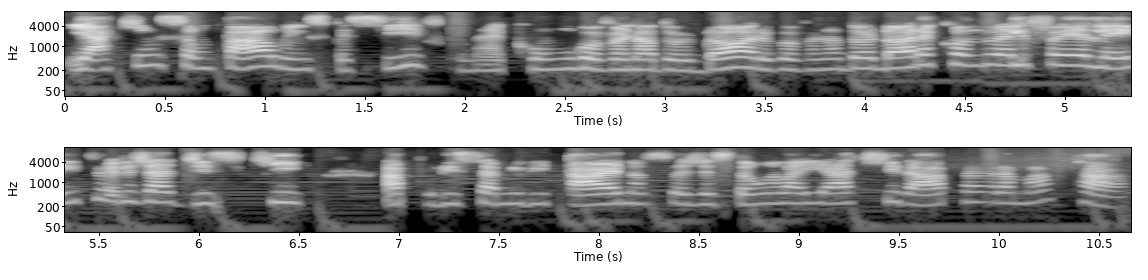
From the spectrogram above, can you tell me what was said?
E aqui em São Paulo, em específico, né, com o governador Dória, o governador Dória, quando ele foi eleito, ele já disse que a polícia militar, na sua gestão, ela ia atirar para matar.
